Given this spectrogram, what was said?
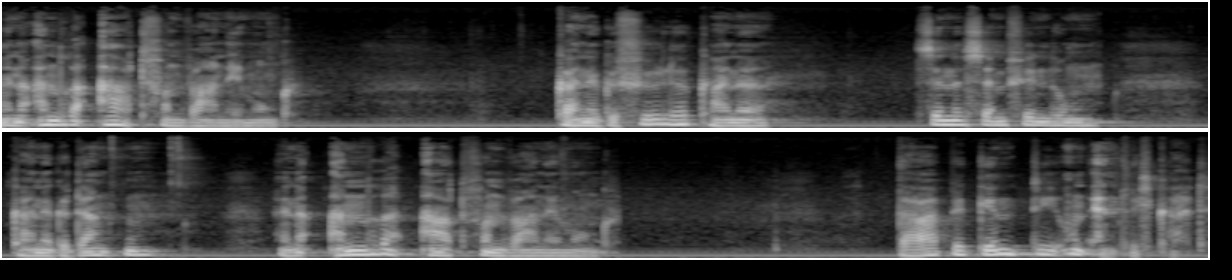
Eine andere Art von Wahrnehmung. Keine Gefühle, keine Sinnesempfindungen, keine Gedanken, eine andere Art von Wahrnehmung. Da beginnt die Unendlichkeit.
